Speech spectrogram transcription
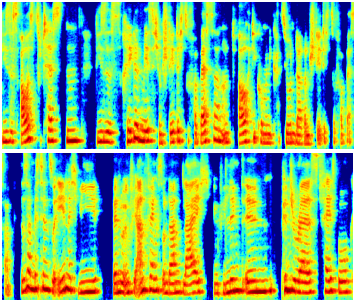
dieses auszutesten, dieses regelmäßig und stetig zu verbessern und auch die Kommunikation darin stetig zu verbessern. Das ist ein bisschen so ähnlich wie wenn du irgendwie anfängst und dann gleich irgendwie LinkedIn, Pinterest, Facebook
